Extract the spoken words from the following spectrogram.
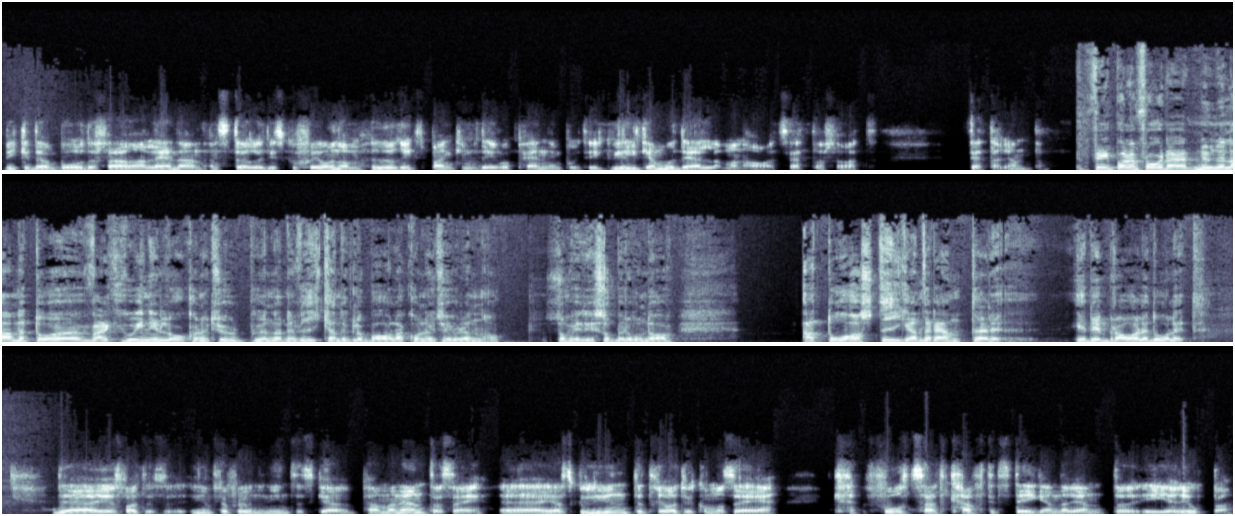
Vilket då borde föranleda en, en, större diskussion om hur Riksbanken bedriver penningpolitik, vilka modeller man har etc. för att sätta räntan. Fredrik, bara en fråga där. Nu när landet då verkar gå in i en lågkonjunktur på grund av den vikande globala konjunkturen och som vi är så beroende av. Att då ha stigande räntor, är det bra eller dåligt? Det är ju för att inflationen inte ska permanenta sig. Eh, jag skulle ju inte tro att vi kommer att se fortsatt kraftigt stigande räntor i Europa.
